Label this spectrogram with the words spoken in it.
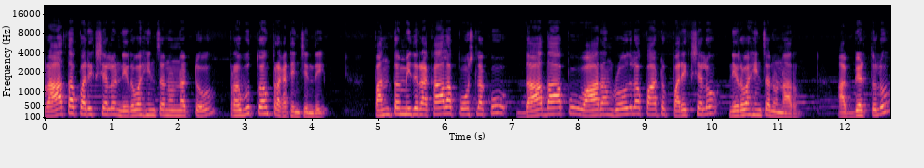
రాత పరీక్షలు నిర్వహించనున్నట్టు ప్రభుత్వం ప్రకటించింది. పంతొమ్మిది రకాల పోస్టులకు దాదాపు వారం రోజుల పాటు పరీక్షలు నిర్వహించనున్నారు. అభ్యర్థులు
